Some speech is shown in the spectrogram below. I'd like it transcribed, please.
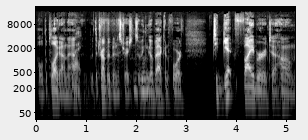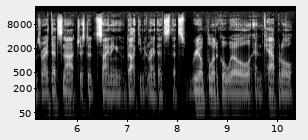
pulled the plug on that right. with the Trump administration, so mm-hmm. we can go back and forth. To get fiber to homes, right? That's not just a signing a document, right? That's that's real political will and capital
